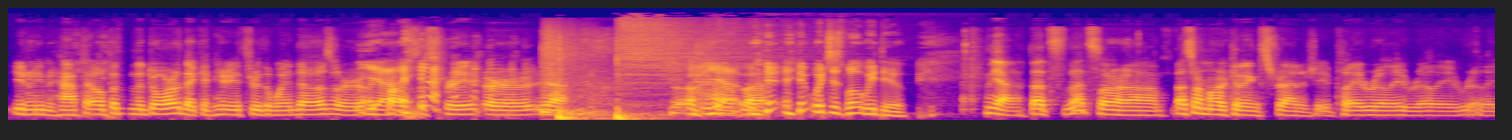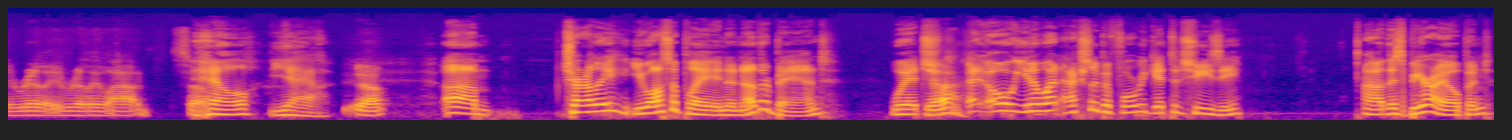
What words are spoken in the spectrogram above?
you don't even have to open the door. They can hear you through the windows or Yeah. across the street or yeah Yeah, But, which is what we do. yeah that's that's our uh, that's our marketing strategy play really really really really really loud so Hell yeah. yeah Um, Charlie, you also play in another band, which Yeah. oh, you know what? Actually, before we get to cheesy, uh, this beer I opened,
